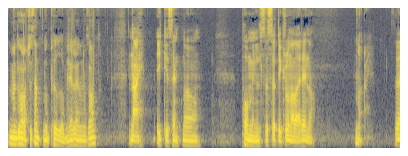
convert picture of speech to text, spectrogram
men du har ikke sendt noe purremail eller noe sånt? Nei, ikke sendt noe påminnelse 70 kroner der ennå. Nei.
